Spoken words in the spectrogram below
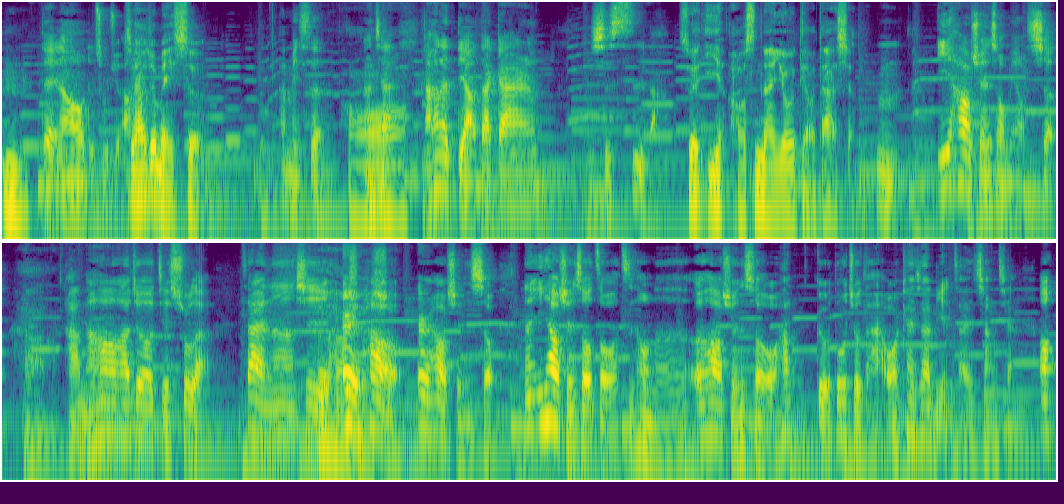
嗯，对，然后我就出去啊，所以他就没射，他没事，哦拿起来，然后他的屌大概十四吧，所以一号是男友屌大小。嗯，一号选手没有射，好，好，然后他就结束了。再来呢是二号二号选手，那一号选手走了之后呢，二号选手他隔多久打？我要看一下脸才想起来哦。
